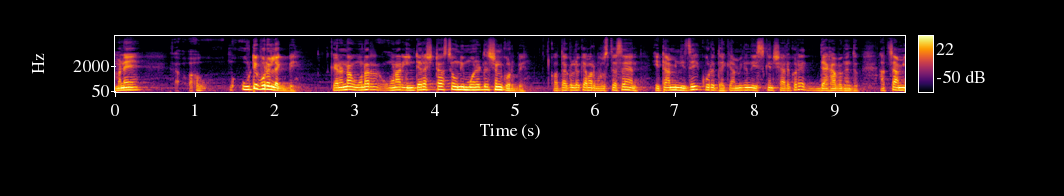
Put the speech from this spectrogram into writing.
মানে উঠে পড়ে লাগবে। কেননা ওনার ওনার ইন্টারেস্টটা আছে উনি মনিটাইজেশন করবে। কথাগুলোকে আমার বুঝতেছেন, এটা আমি নিজেই করে থাকি, আমি কিন্তু স্ক্রিন শেয়ার করে দেখাবো কিন্তু। আচ্ছা আমি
